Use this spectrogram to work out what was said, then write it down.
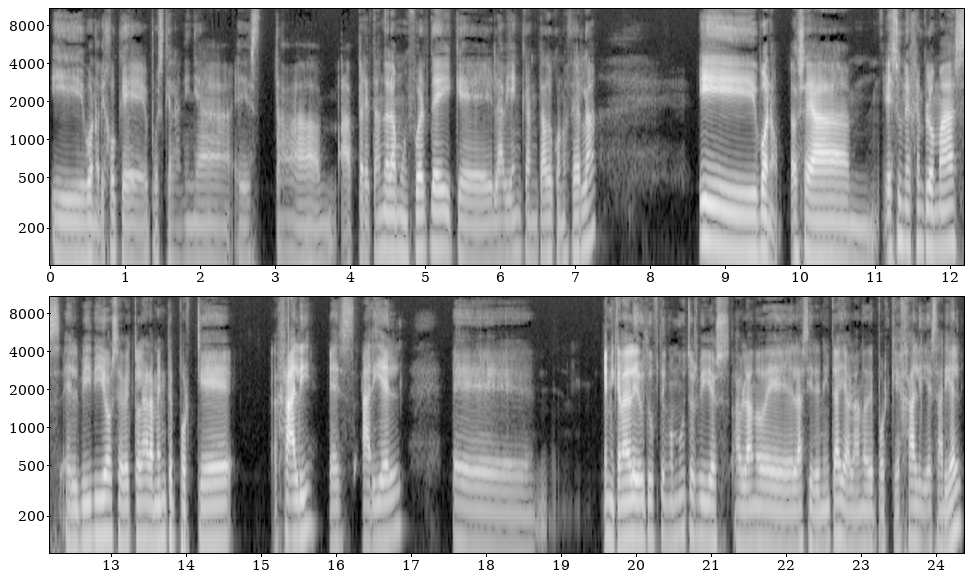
y bueno, dijo que pues que la niña estaba apretándola muy fuerte y que le había encantado conocerla. Y bueno, o sea, es un ejemplo más, el vídeo se ve claramente por qué Halley es Ariel eh, en mi canal de YouTube tengo muchos vídeos hablando de la sirenita y hablando de por qué Halley es Ariel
